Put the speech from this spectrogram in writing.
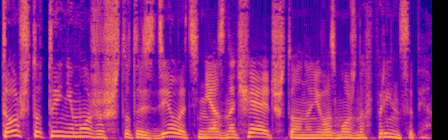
«То, что ты не можешь что-то сделать, не означает, что оно невозможно в принципе».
